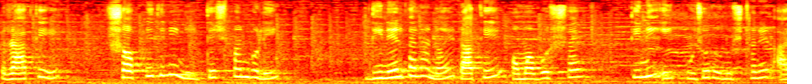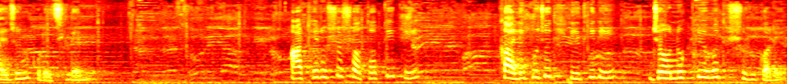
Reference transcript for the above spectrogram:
রাতে স্বপ্নে তিনি নির্দেশ পান বলেই দিনের বেলা নয়, রাতে অমাবস্যায় তিনি এই পুজোর অনুষ্ঠানের আয়োজন করেছিলেন। আঠেরোশো শতাব্দীতে কালী পুজো ধীরে ধীরে জনপ্রিয় হতে শুরু করে।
